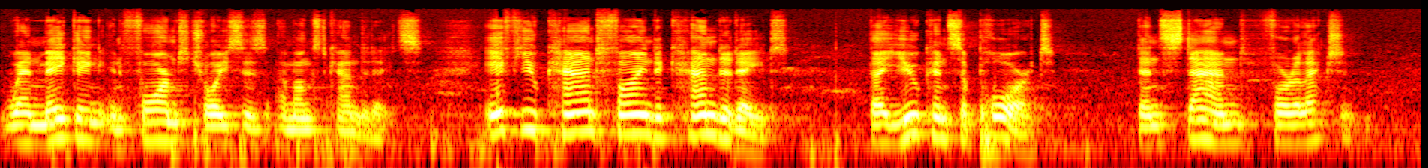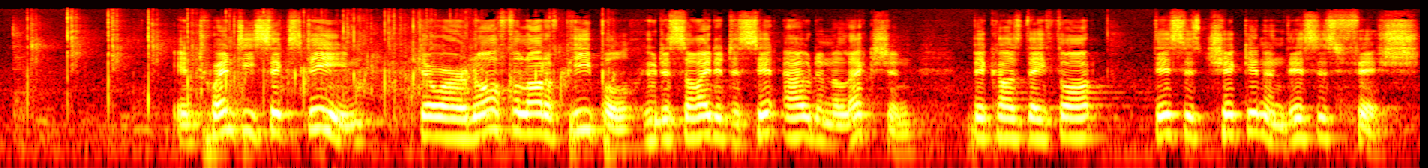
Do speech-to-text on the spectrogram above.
when making informed choices amongst candidates. If you can't find a candidate that you can support, then stand for election. In 2016, there were an awful lot of people who decided to sit out an election because they thought this is chicken and this is fish.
